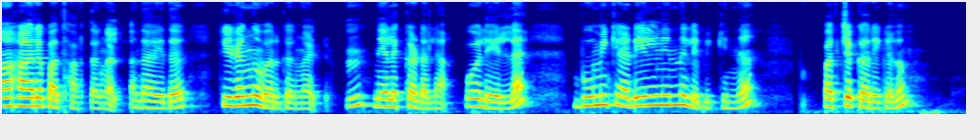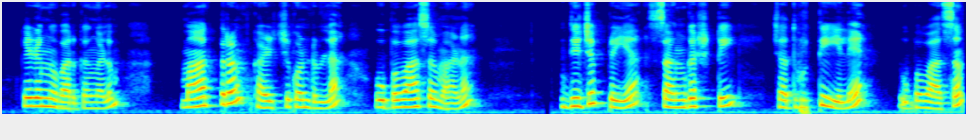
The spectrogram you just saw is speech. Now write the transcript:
ആഹാര പദാർത്ഥങ്ങൾ അതായത് കിഴങ്ങ് വർഗങ്ങൾ നിലക്കടല പോലെയുള്ള ഭൂമിക്കടിയിൽ നിന്ന് ലഭിക്കുന്ന പച്ചക്കറികളും കിഴങ്ങ് വർഗങ്ങളും മാത്രം കഴിച്ചുകൊണ്ടുള്ള ഉപവാസമാണ് ദ്വിജപ്രിയ സംഘഷ്ടി ചതുർത്ഥിയിലെ ഉപവാസം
